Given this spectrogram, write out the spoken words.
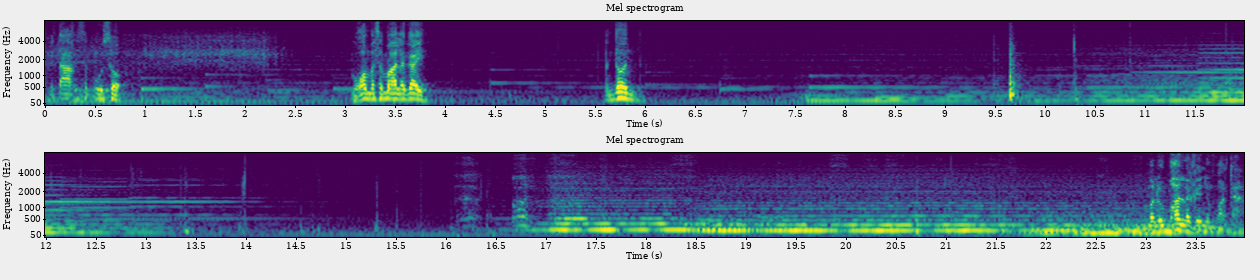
natake sa puso. Mukhang masama lagay. Andun. Malubha lagay ng bata.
